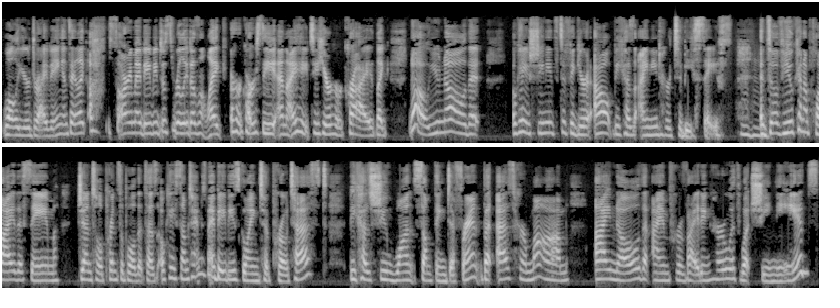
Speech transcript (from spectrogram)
while you're driving and say like, oh, sorry, my baby just really doesn't like her car seat and I hate to hear her cry. Like, no, you know that okay, she needs to figure it out because I need her to be safe. Mm-hmm. And so if you can apply the same gentle principle that says, okay, sometimes my baby's going to protest because she wants something different. But as her mom, I know that I am providing her with what she needs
